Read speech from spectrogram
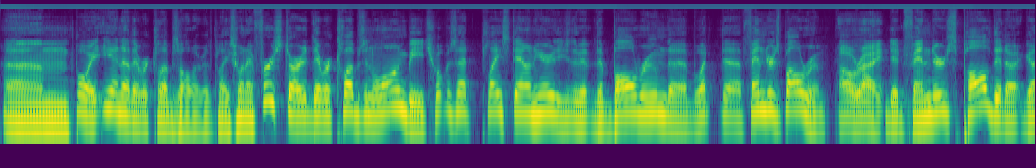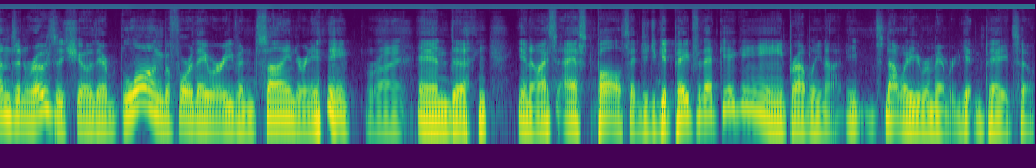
Um, boy, you know there were clubs all over the place. When I first started, there were clubs in Long Beach. What was that place down here? The, the ballroom, the what? The Fender's Ballroom Oh, right. did Fenders. Paul did a Guns N' Roses show there long before they were even signed or anything. Right. And uh, you know, I asked Paul, I said, "Did you get paid for that gig?" Eh, probably not. He, it's not what he remembered getting paid. So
